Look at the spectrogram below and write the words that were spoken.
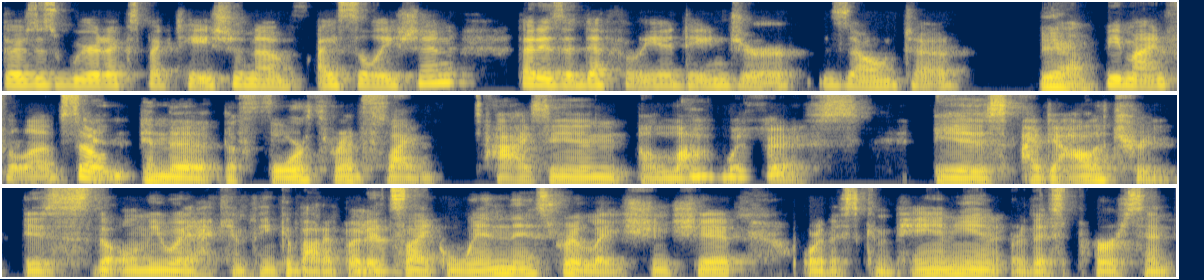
there's this weird expectation of isolation, that is a definitely a danger zone to yeah be mindful of. So and, and the the fourth red flag ties in a lot mm-hmm. with this is idolatry is the only way I can think about it. But yeah. it's like when this relationship or this companion or this person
